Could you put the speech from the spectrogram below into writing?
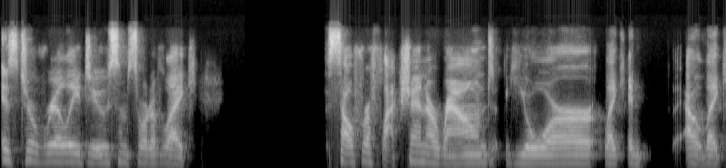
is to really do some sort of like self reflection around your like in out like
